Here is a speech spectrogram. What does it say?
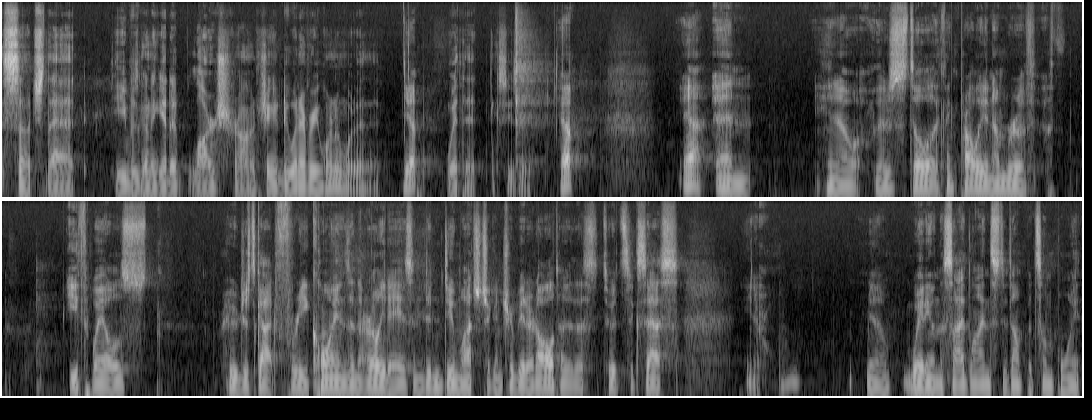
such that he was going to get a large tranche and could do whatever he wanted with it. Yep. With it, excuse me. Yep. Yeah, and you know, there's still I think probably a number of ETH whales who just got free coins in the early days and didn't do much to contribute at all to this to its success. You know, you know, waiting on the sidelines to dump at some point.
